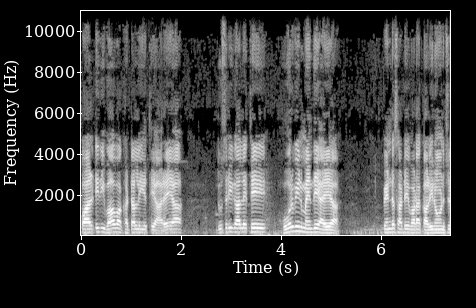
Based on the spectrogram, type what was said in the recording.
ਪਾਰਟੀ ਦੀ ਵਾਹ ਵਾਹ ਖੱਟਣ ਲਈ ਇੱਥੇ ਆ ਰਹੇ ਆ। ਦੂਸਰੀ ਗੱਲ, ਇੱਥੇ ਹੋਰ ਵੀ ਨੁਮਾਇੰਦੇ ਆਏ ਆ। ਪਿੰਡ ਸਾਡੇ ਵਾੜਾ ਕਾਲੀ ਰੌਣ ਚ,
